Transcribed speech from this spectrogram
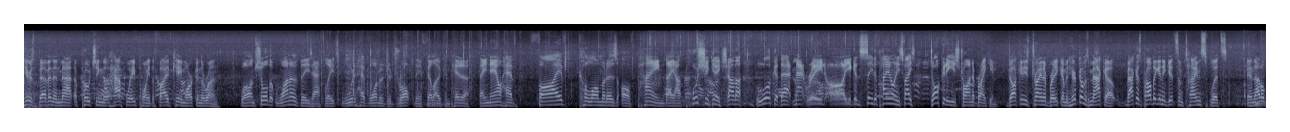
here's Bevan and Matt approaching the halfway point, the 5K mark in the run. Well, I'm sure that one of these athletes would have wanted to drop their fellow competitor. They now have five kilometres of pain. They are pushing each other. Look at that. Matt Reed, oh, you can see the pain on his face. Doherty is trying to break him. Doherty's trying to break him. And here comes Macca. Macca's probably going to get some time splits and that'll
